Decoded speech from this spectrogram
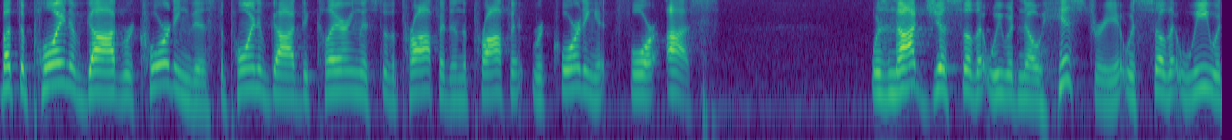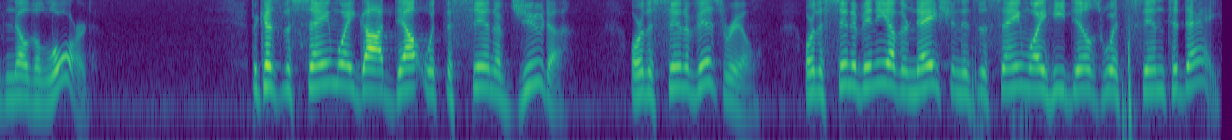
But the point of God recording this, the point of God declaring this to the prophet, and the prophet recording it for us, was not just so that we would know history, it was so that we would know the Lord. Because the same way God dealt with the sin of Judah or the sin of Israel or the sin of any other nation is the same way he deals with sin today.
